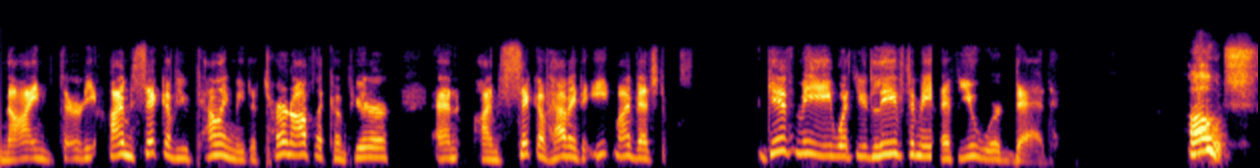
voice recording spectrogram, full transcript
9:30. I'm sick of you telling me to turn off the computer and I'm sick of having to eat my vegetables. Give me what you'd leave to me if you were dead. ouch,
